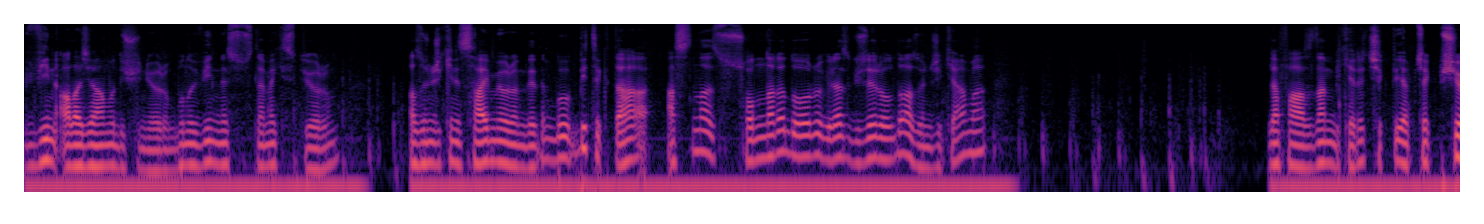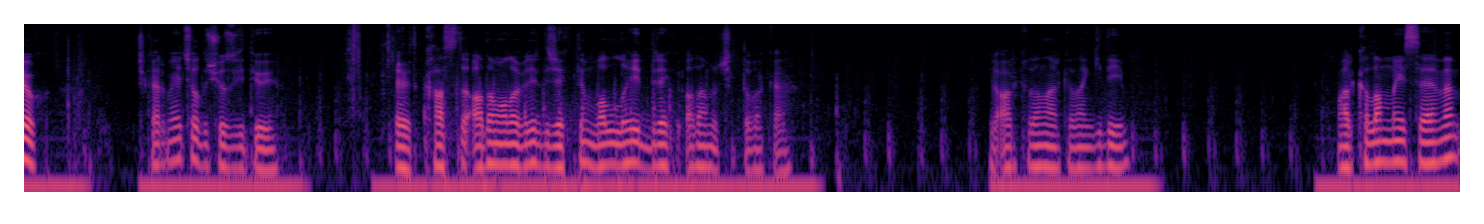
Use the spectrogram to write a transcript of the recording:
win alacağımı düşünüyorum. Bunu winle süslemek istiyorum. Az öncekini saymıyorum dedim. Bu bir tık daha aslında sonlara doğru biraz güzel oldu az önceki ama laf ağızdan bir kere çıktı yapacak bir şey yok. Çıkarmaya çalışıyoruz videoyu. Evet kaslı adam olabilir diyecektim. Vallahi direkt adam çıktı bak ha. Bir arkadan arkadan gideyim. Arkalanmayı sevmem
